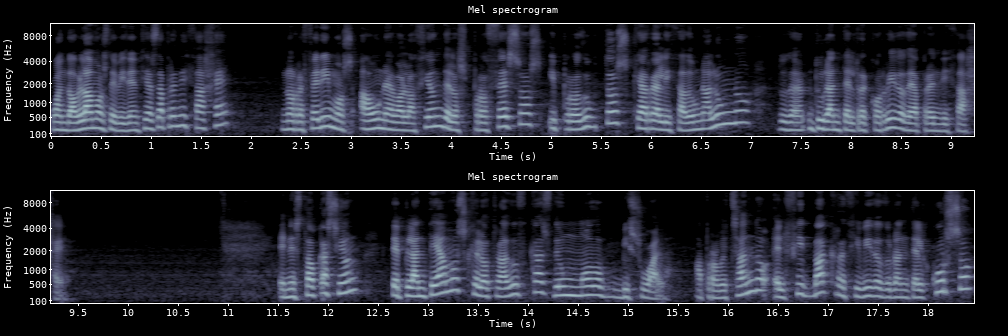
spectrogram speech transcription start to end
Cuando hablamos de evidencias de aprendizaje, nos referimos a una evaluación de los procesos y productos que ha realizado un alumno durante el recorrido de aprendizaje. En esta ocasión, te planteamos que lo traduzcas de un modo visual, aprovechando el feedback recibido durante el curso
